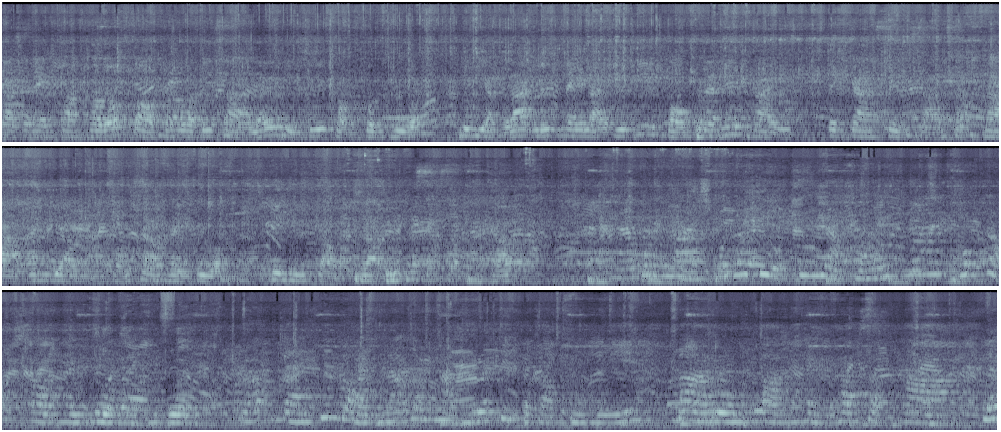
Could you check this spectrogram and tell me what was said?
การแสดงความเคารพต่อประวัติศาสตร์และวิถีชีวิตของคนพวนที่อย่างลากลึกในหลายพื้นที่ของประเทศไทย เป็นการสืบสานศรัทธาอันยาวนานของชาวไทยพวนที่มีต่อระพุทธศาสนาครับคณะบริหาธุรกิจจึงอยากขอให้ท่านพบกับชาวไทยพวนในขบวนรับน้องขึ้นดอยคณะบริหารธุรกิจประจำปีนี้ มารวมพลังแห่งความศรัทธาและ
